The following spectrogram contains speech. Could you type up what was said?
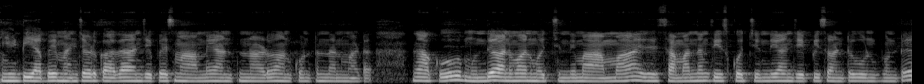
ఏంటి అబ్బాయి మంచోడు కాదా అని చెప్పేసి మా అన్నయ్య అంటున్నాడు అనుకుంటుందన్నమాట. నాకు ముందే అనుమానం వచ్చింది మా అమ్మ సంబంధం తీసుకొచ్చింది అని చెప్పేసి అంటూ ఉంటుంటే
